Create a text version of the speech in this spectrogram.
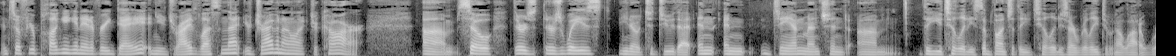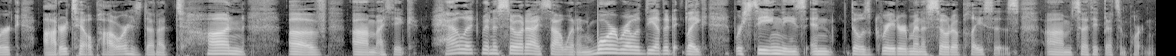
And so if you're plugging in it every day and you drive less than that, you're driving an electric car. Um, so there's there's ways you know to do that, and and Dan mentioned um, the utilities. A bunch of the utilities are really doing a lot of work. Otter Tail Power has done a ton of, um, I think, Hallock, Minnesota. I saw one in Warroad the other day. Like we're seeing these in those greater Minnesota places. Um, so I think that's important.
